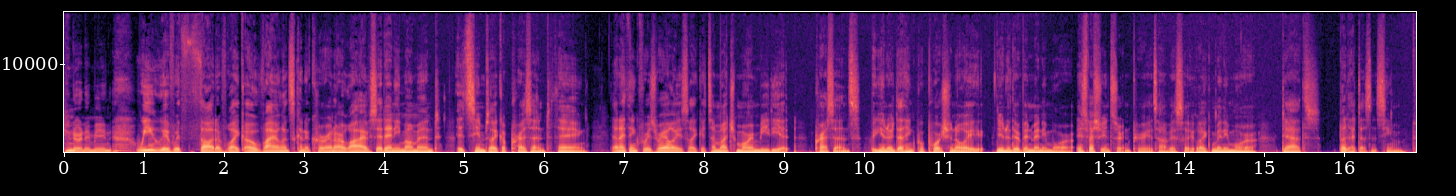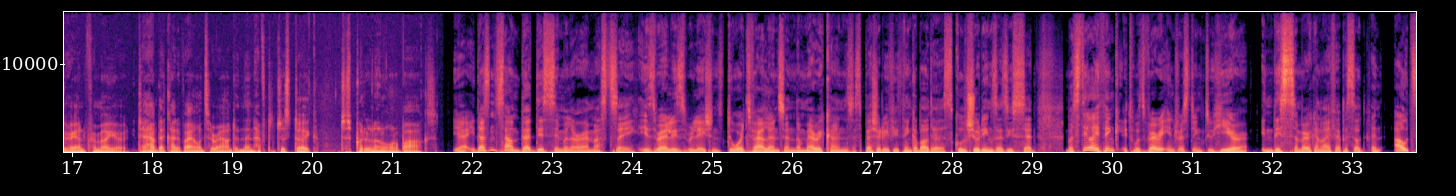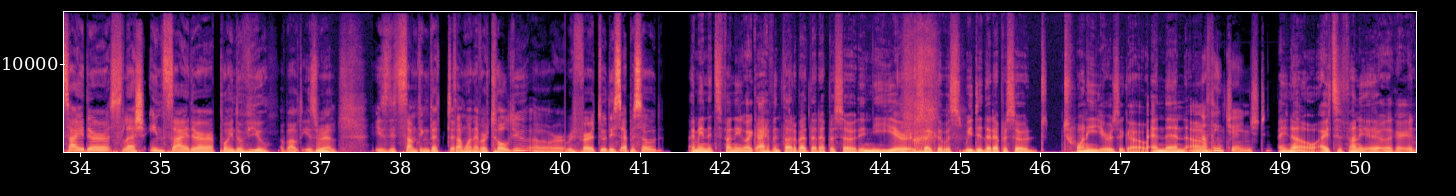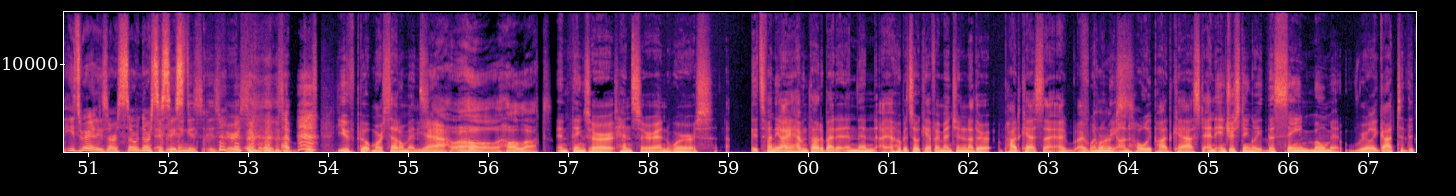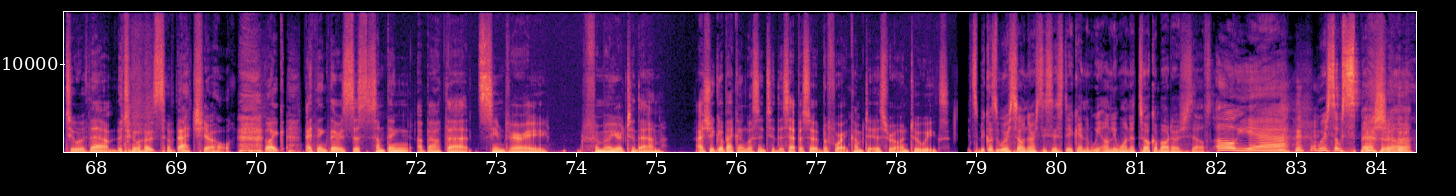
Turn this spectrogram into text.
you know what I mean? We live with the thought of like, oh, violence can occur in our lives at any moment. It seems like a present thing. And I think for Israelis, like it's a much more immediate presence. You know, I think proportionally, you know, there have been many more, especially in certain periods, obviously, like many more deaths. But that doesn't seem very unfamiliar to have that kind of violence around and then have to just like just put it in a little box. Yeah, it doesn't sound that dissimilar, I must say. Israelis' relations towards violence and Americans, especially if you think about the school shootings, as you said. But still, I think it was very interesting to hear in this American Life episode an outsider slash insider point of view about Israel. Is it something that uh, someone ever told you or referred to this episode? I mean, it's funny. Like, I haven't thought about that episode in years. like, it was, we did that episode 20 years ago. And then. Um, Nothing changed. I know. It's funny. uh, Like, And it, Israelis are so narcissistic. everything narcissistic. is, is very similar, except just you've built more settlements. yeah, oh, a whole lot. and things are tenser and worse. It's funny, I haven't thought about it. And then I hope it's okay if I mention another podcast. I, I, I went on the. Unholy podcast. And interestingly, the same moment really got to the two of them, the two hosts of that show. Like, I think there was just something about that seemed very familiar to them. I should go back and listen to this episode before I come to Israel in two weeks. It's because we're so narcissistic and we only want to talk about ourselves. Oh, yeah, we're so special.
